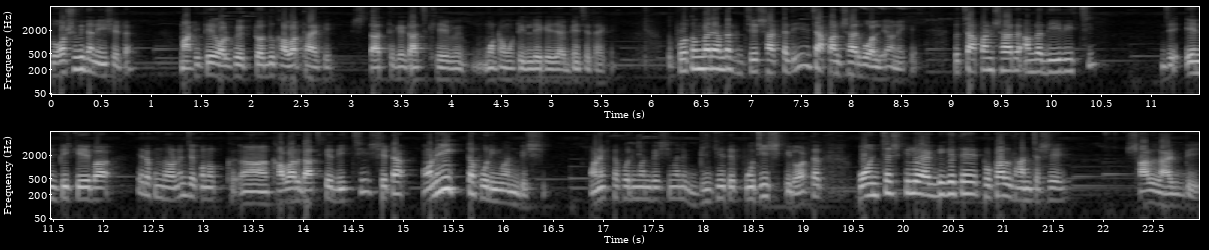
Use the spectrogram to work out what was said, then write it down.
তো অসুবিধা নেই সেটা। মাটিতে অল্প একটু আধটু খাবার থাকে, তার থেকে গাছ খেয়ে মোটামুটি লেগে যায়, বেঁচে থাকে। তো প্রথমবারে আমরা যে সারটা দিই চাপান সার বলে অনেকে। তো চাপান সার আমরা দিয়ে দিচ্ছি, যে এনপিকে বা এরকম ধরনের যে কোনো খাবার গাছকে দিচ্ছি, সেটা অনেকটা পরিমাণ বেশি। অনেকটা পরিমাণ বেশি মানে বিঘেতে পঁচিশ কিলো। অর্থাৎ পঞ্চাশ কিলো এক বিঘেতে টোটাল ধান চাষে সার লাগবে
